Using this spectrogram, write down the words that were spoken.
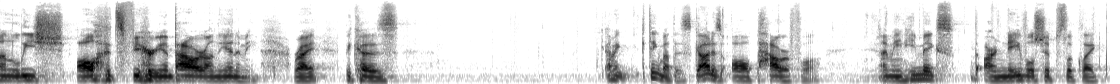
unleash all its fury and power on the enemy, right? Because, I mean, think about this God is all powerful. I mean, He makes our naval ships look like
